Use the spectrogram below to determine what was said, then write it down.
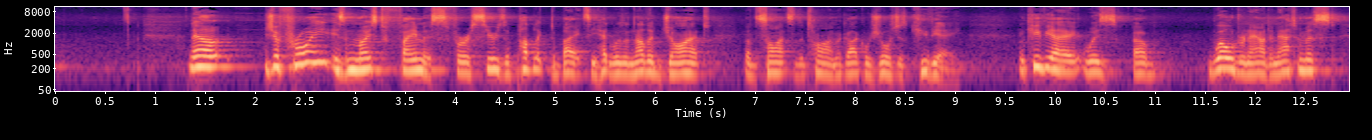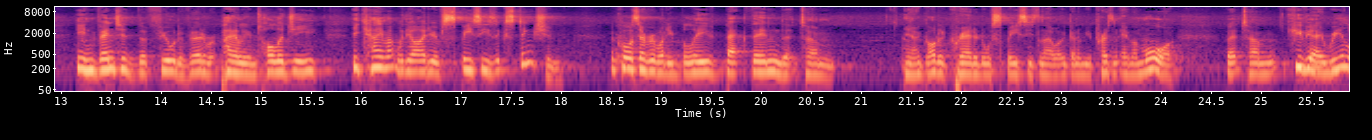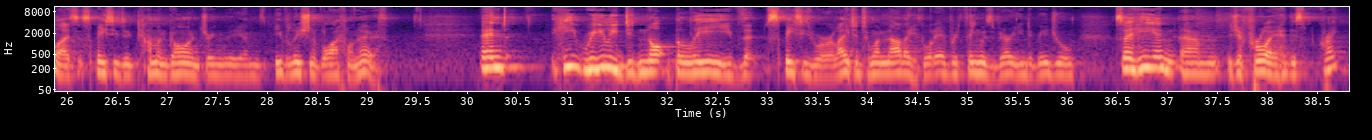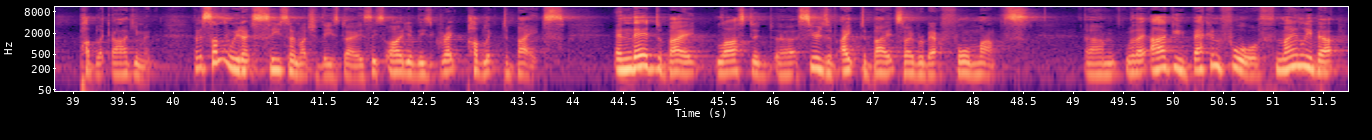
Now, Geoffroy is most famous for a series of public debates he had with another giant of science at the time, a guy called Georges Cuvier. And Cuvier was a world renowned anatomist. He invented the field of vertebrate paleontology. He came up with the idea of species extinction. Of course, everybody believed back then that um, you know, God had created all species and they were going to be present evermore. But um, Cuvier realised that species had come and gone during the um, evolution of life on Earth. And he really did not believe that species were related to one another. He thought everything was very individual. So he and um, Geoffroy had this great public argument. And it's something we don't see so much of these days this idea of these great public debates. And their debate lasted uh, a series of eight debates over about four months, um, where they argued back and forth mainly about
